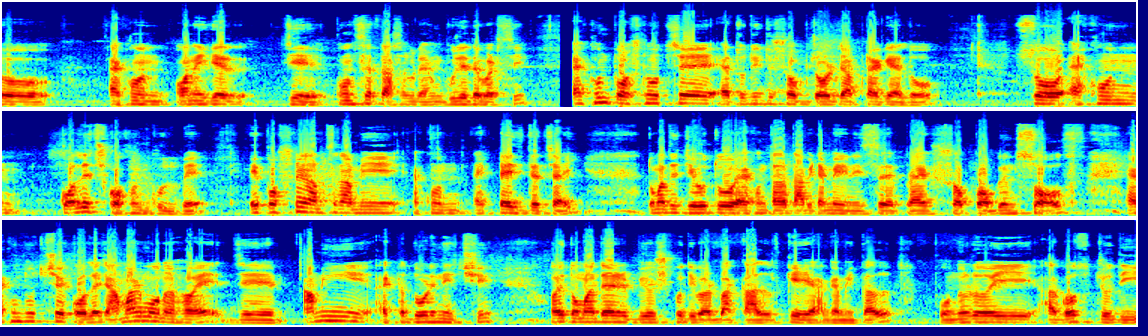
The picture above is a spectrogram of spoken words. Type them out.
তো এখন অনেকের যে কনসেপ্ট আশা করি আমি বুঝাতে পারছি। এখন প্রশ্ন হচ্ছে, এতদিন তো সব জ্বর জাপটা গেল সো এখন কলেজ কখন খুলবে? এই প্রশ্নের আনসার আমি এখন একটাই দিতে চাই। তোমাদের যেহেতু এখন তারা দাবিটা মেনে নিচ্ছে, প্রায় সব প্রবলেম সলভ এখন হচ্ছে কলেজ আমার মনে হয় যে আমি একটা দৌড়ে নিচ্ছি, হয় তোমাদের বৃহস্পতিবার বা কালকে, আগামীকাল, পনেরোই আগস্ট যদি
